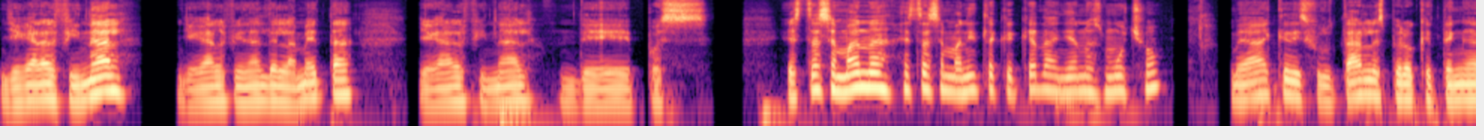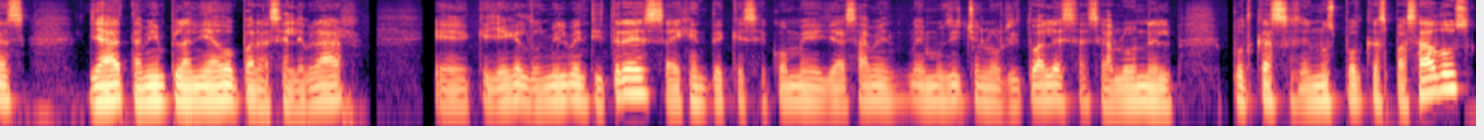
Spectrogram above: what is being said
llegar al final, llegar al final de la meta, llegar al final de pues esta semana, esta semanita que queda, ya no es mucho, me hay que disfrutarla, espero que tengas ya también planeado para celebrar eh, que llegue el 2023. Hay gente que se come, ya saben, hemos dicho en los rituales, se habló en el podcast, en unos podcasts pasados,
